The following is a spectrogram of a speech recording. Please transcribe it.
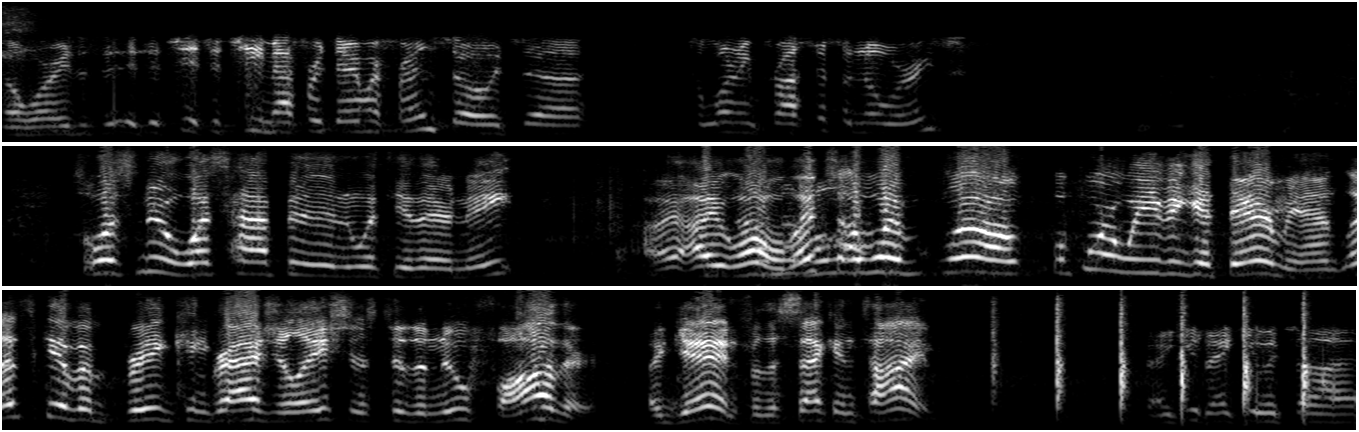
No worries. It's, it's, it's, it's a team effort there, my friend. So it's a it's a learning process, so no worries. So what's new? What's happening with you there, Nate? I, I well, let's uh, well, well, before we even get there, man, let's give a big congratulations to the new father again for the second time. Thank you, thank you. It's uh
